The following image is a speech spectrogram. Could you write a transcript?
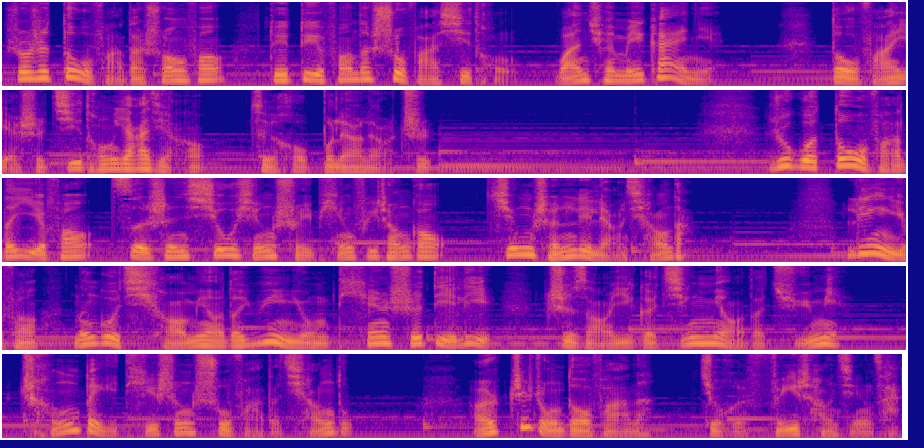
说是斗法的双方对对方的术法系统完全没概念，斗法也是鸡同鸭讲，最后不了了之。如果斗法的一方自身修行水平非常高，精神力量强大，另一方能够巧妙地运用天时地利，制造一个精妙的局面，成倍提升术法的强度，而这种斗法呢，就会非常精彩。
